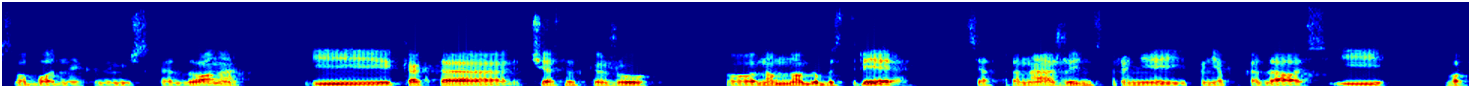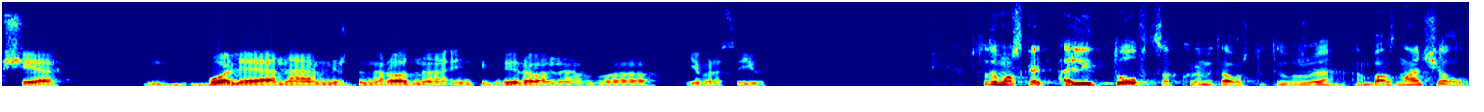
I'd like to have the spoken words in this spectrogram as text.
свободная экономическая зона. И как-то, честно скажу, э, намного быстрее вся страна, жизнь в стране мне показалась, и вообще более она международно интегрирована в Евросоюз. Что ты можешь сказать о литовцах, кроме того, что ты уже обозначил?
